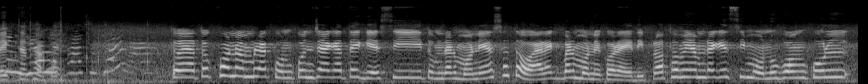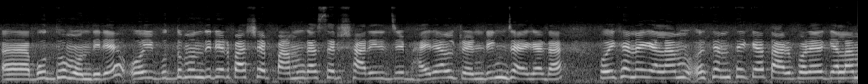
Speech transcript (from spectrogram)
দেখতে থাকো। তো এতক্ষণ আমরা কোন কোন জায়গাতে গেছি তোমরা মনে আছে তো? আরেকবার মনে করাই দিই। প্রথমে আমরা গেছি মনুবঙ্কুল বুদ্ধ মন্দিরে। ওই বুদ্ধ মন্দিরের পাশে পাম গাছের শাড়ির যে ভাইরাল ট্রেন্ডিং জায়গাটা, ওইখানে গেলাম। ওইখান থেকে তারপরে গেলাম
